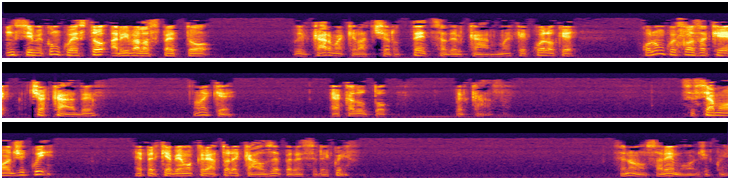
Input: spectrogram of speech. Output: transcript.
Insieme con questo arriva l'aspetto del karma, che è la certezza del karma, che è quello che qualunque cosa che ci accade, non è che è accaduto per caso. Se siamo oggi qui è perché abbiamo creato le cause per essere qui. Se no non saremo oggi qui.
